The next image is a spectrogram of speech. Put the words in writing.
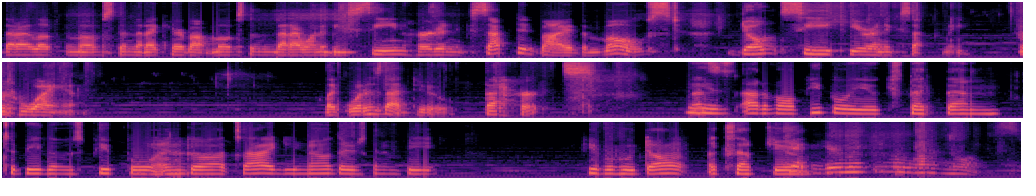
that I love the most and that I care about most and that I want to be seen, heard, and accepted by the most don't see, hear, and accept me for who I am. Like, what does that do? That hurts. That's- Because out of all people, you expect them to be those people and go outside. You know, there's gonna be people who don't accept you. you're making a lot of noise.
